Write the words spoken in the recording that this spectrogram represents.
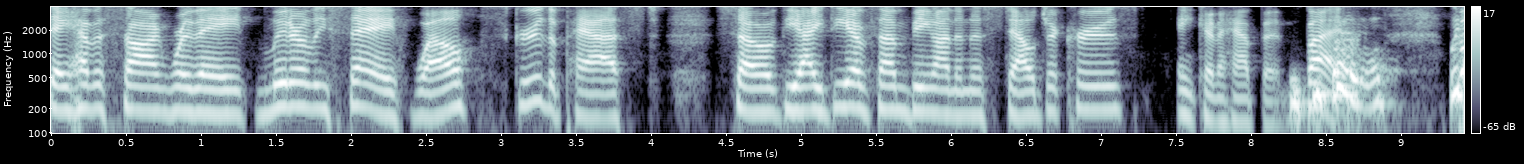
they have a song where they literally say, well, screw the past. So the idea of them being on a nostalgia cruise ain't gonna happen. But but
